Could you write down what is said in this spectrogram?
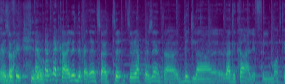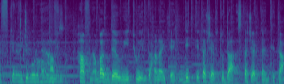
Hemmhekk l-indipendenza tirrappreżenta bidla radikali fil-mod kif kienu jġibu ruħhom. Ħafna, bad dew jitwildu ħanajtek ditti ta' ċertu daqs, ta' ċerta entità.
